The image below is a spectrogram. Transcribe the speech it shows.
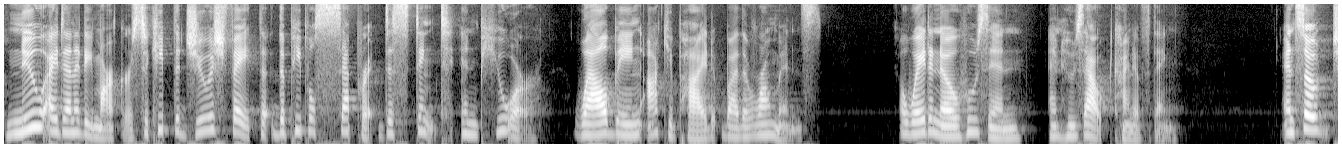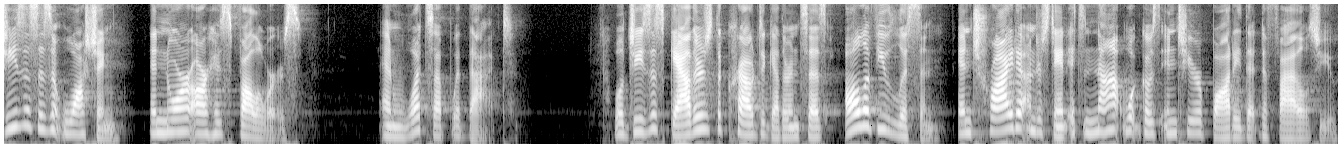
new identity markers, to keep the Jewish faith, the, the people separate, distinct, and pure while being occupied by the Romans. A way to know who's in and who's out, kind of thing. And so Jesus isn't washing, and nor are his followers. And what's up with that? Well, Jesus gathers the crowd together and says, All of you listen and try to understand it's not what goes into your body that defiles you.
